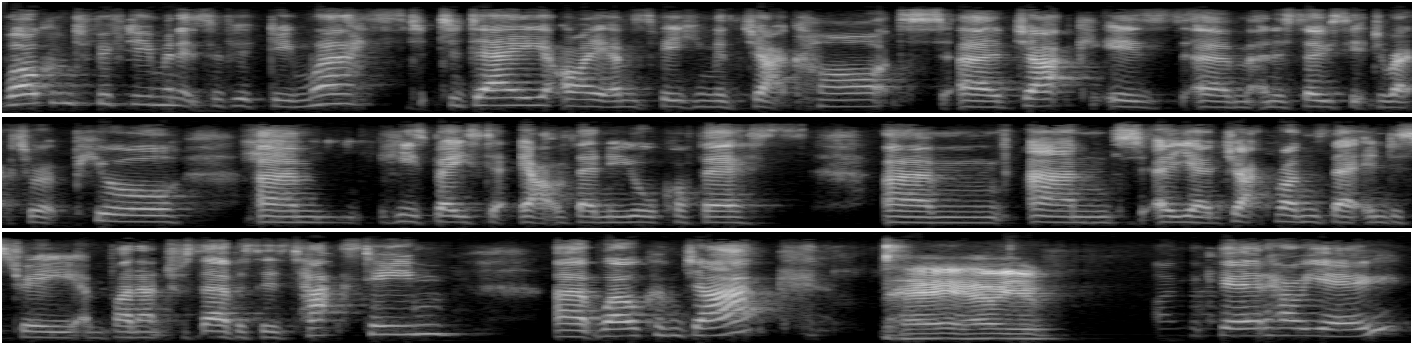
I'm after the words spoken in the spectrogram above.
Welcome to 15 Minutes of 15 West. Today I am speaking with Jack Hart. Uh, Jack is um, an associate director at Pure. Um, he's based out of their New York office. Um, and uh, yeah, Jack runs their industry and financial services tax team. Uh, welcome, Jack. Hey, how are you? I'm good. How are you?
